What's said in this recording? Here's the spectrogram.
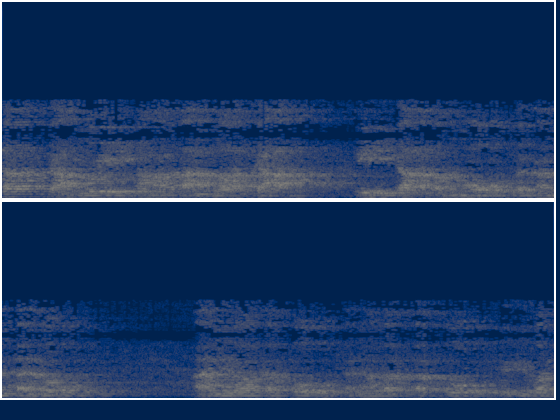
สัจจังเวธรรมตังวาจา เอกะสมโมสนันตโรอายวะตโกสนาวัตโกสิริวัต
